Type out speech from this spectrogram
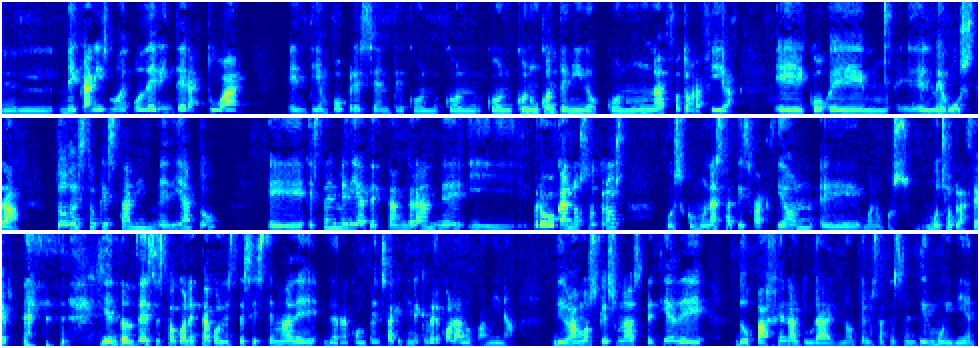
el mecanismo de poder interactuar en tiempo presente con, un contenido, con una fotografía, eh, eh, el me gusta, todo esto que es tan inmediato, eh, esta inmediatez tan grande y provoca en nosotros pues como una satisfacción, eh, bueno, pues mucho placer. y entonces esto conecta con este sistema de, recompensa que tiene que ver con la dopamina. Digamos que es una especie de dopaje natural, ¿no? Que nos hace sentir muy bien.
